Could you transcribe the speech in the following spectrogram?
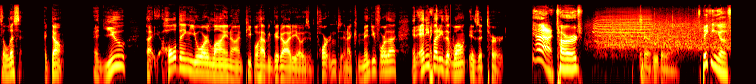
to listen. I don't. And you uh, holding your line on people having good audio is important and i commend you for that and anybody that won't is a turd. Yeah, turd. care who they are. Speaking of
